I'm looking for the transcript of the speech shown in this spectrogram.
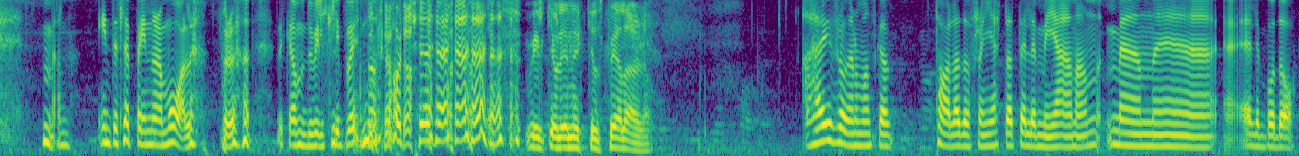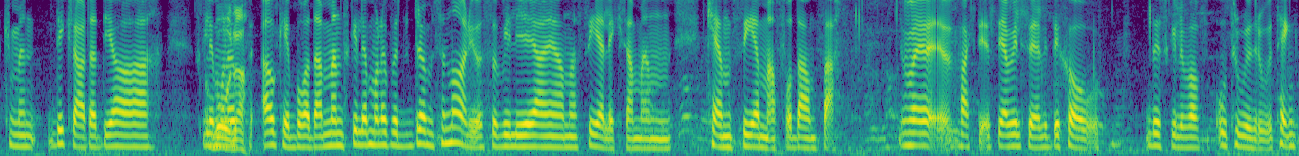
Men inte släppa in några mål, för kan om du vill klippa ut någon skott. Vilka blir nyckelspelare då? Här är frågan om man ska tala då från hjärtat eller med hjärnan, men, eh, eller både och. Men det är klart att jag skulle båda. måla upp, okay, båda, men skulle jag måla upp ett drömscenario så vill jag gärna se liksom en Ken Sema få dansa. Faktiskt, jag vill se lite show. Det skulle vara otroligt roligt. Tänk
